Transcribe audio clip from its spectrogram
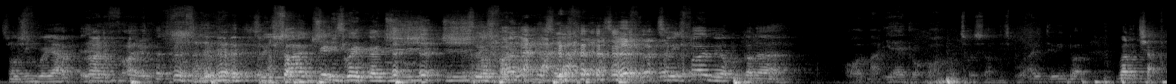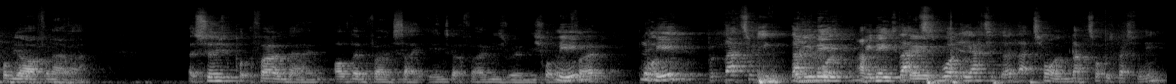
So I was in rehab. Yeah. and I had a phone. So he's phoned, Sitting in green going. so he's phoned, so, so he's phoned me up and gone, uh, oh, mate, yeah, look, I went to a Sunday school, how are you doing? But we've had a chat for probably half an hour. As soon as we put the phone down, I've then phoned say, Ian's got a phone in his room, he's Put on me the in. phone. Put me in. But that's what you. That's you need- what, you need to That's do. what he had to do at that time. That's what was best for him.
